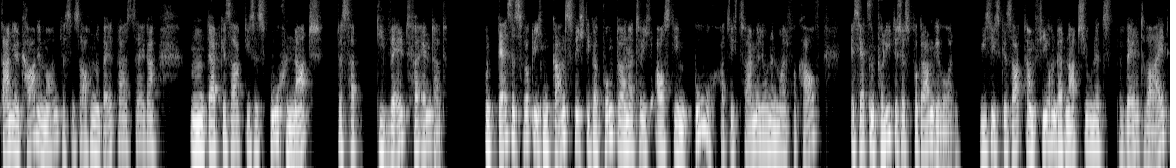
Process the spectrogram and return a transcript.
Daniel Kahnemann, das ist auch ein Nobelpreisträger, hm, der hat gesagt, dieses Buch Nudge, das hat die Welt verändert. Und das ist wirklich ein ganz wichtiger Punkt, weil natürlich aus dem Buch hat sich zwei Millionen Mal verkauft, ist jetzt ein politisches Programm geworden. Wie Sie es gesagt haben, 400 Nudge-Units weltweit.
